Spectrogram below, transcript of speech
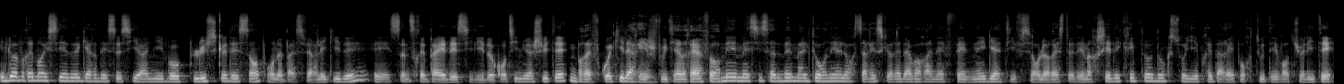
Ils doivent vraiment essayer de garder ceci à un niveau plus que décent pour ne pas se faire liquider, et ça ne serait pas aidé si Lido continue à chuter. Bref, quoi qu'il arrive, je vous tiendrai informé, mais si ça devait mal tourner, alors ça risquerait d'avoir un effet négatif sur le reste des marchés des cryptos, donc soyez préparés pour toute éventualité.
